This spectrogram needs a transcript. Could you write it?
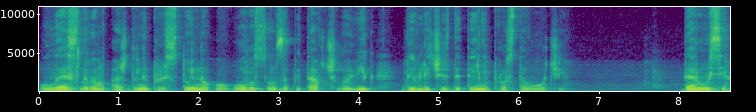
улесливим аж до непристойного голосом запитав чоловік, дивлячись дитині просто в очі. Даруся,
